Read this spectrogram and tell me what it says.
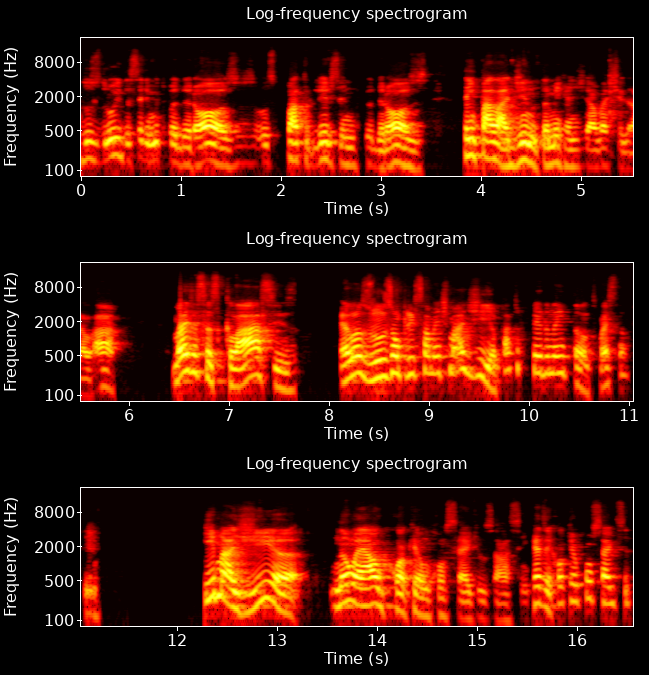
dos druidas serem muito poderosos, os patrulheiros serem muito poderosos, tem paladino também, que a gente já vai chegar lá, mas essas classes, elas usam principalmente magia. Patrulheiro nem tanto, mas também. E magia não é algo que qualquer um consegue usar, assim. Quer dizer, qualquer um consegue se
